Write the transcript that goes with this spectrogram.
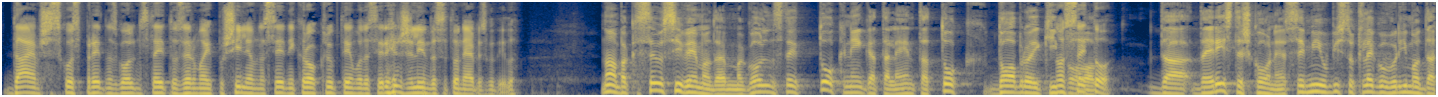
dajem še skozi prednost Golden State, oziroma jih pošiljam naslednji krok, kljub temu, da si res želim, da se to ne bi zgodilo. No, ampak vsi vemo, da ima Golden State toliko nekega talenta, toliko dobro ekipo. No, da, da je res težko. Ne? Se mi v bistvu kle govorimo, da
